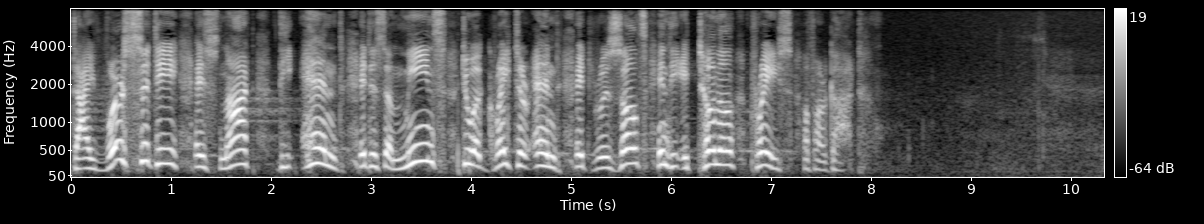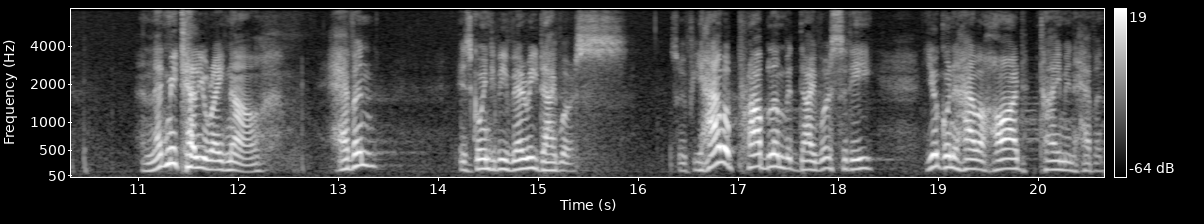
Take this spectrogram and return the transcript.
Diversity is not the end, it is a means to a greater end. It results in the eternal praise of our God. And let me tell you right now heaven is going to be very diverse. So if you have a problem with diversity, you're going to have a hard time in heaven.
